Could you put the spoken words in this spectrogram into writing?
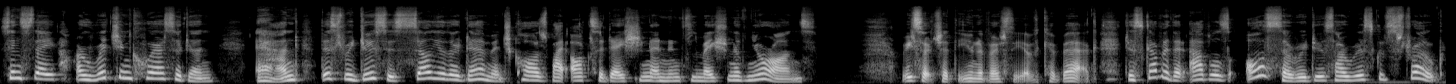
since they are rich in quercetin, and this reduces cellular damage caused by oxidation and inflammation of neurons. Research at the University of Quebec discovered that apples also reduce our risk of stroke.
